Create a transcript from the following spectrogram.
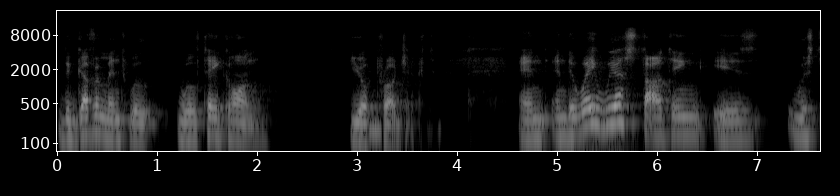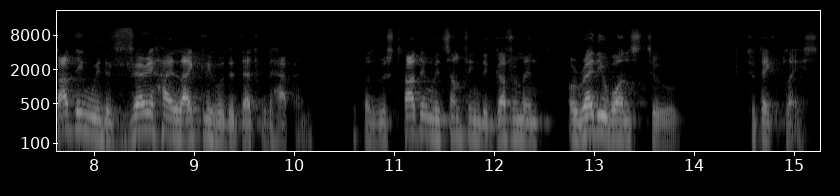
the government will will take on your mm-hmm. project. And, and the way we are starting is we're starting with a very high likelihood that that would happen because we're starting with something the government already wants to, to take place.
